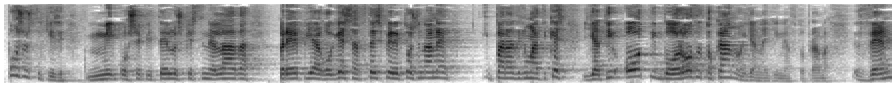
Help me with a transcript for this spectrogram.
Πόσο στοιχίζει; Μήπως επιτέλους και στην Ελλάδα πρέπει οι αγωγές σε αυτές τις περιπτώσεις να είναι παραδειγματικές; Γιατί ό,τι μπορώ θα το κάνω για να γίνει αυτό το πράγμα. Δεν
